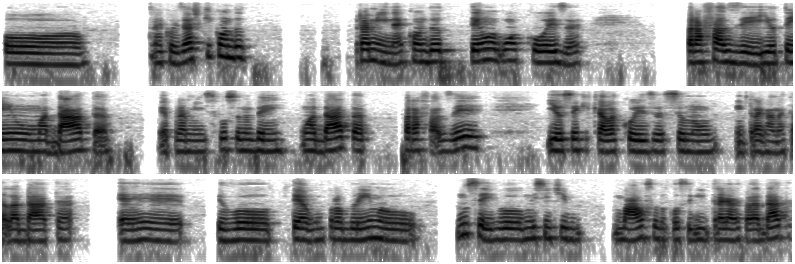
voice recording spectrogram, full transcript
ou é coisa. Acho que quando para mim, né, quando eu tenho alguma coisa para fazer e eu tenho uma data, é para mim isso funciona bem, uma data para fazer, e eu sei que aquela coisa, se eu não entregar naquela data, é, eu vou ter algum problema, ou não sei, vou me sentir mal se eu não conseguir entregar naquela data.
